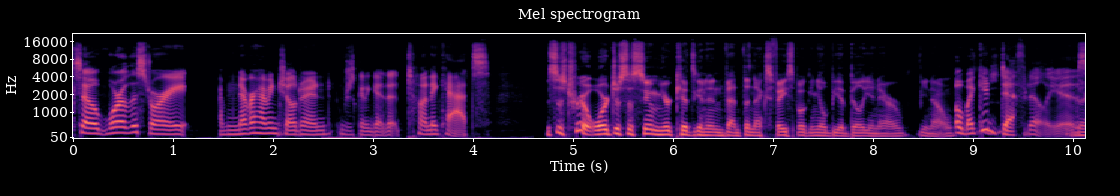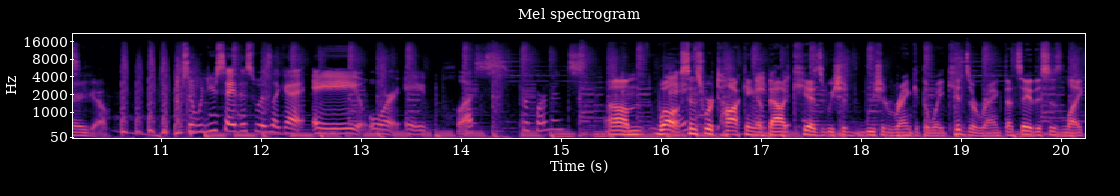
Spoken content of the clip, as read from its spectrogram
So, moral of the story I'm never having children. I'm just going to get a ton of cats. This is true. Or just assume your kid's going to invent the next Facebook and you'll be a billionaire, you know. Oh, my kid definitely is. There you go. So, would you say this was like a A or A plus performance? Um, well, Okay. since we're talking A about kids, we should we should rank it the way kids are ranked. I'd say this is like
